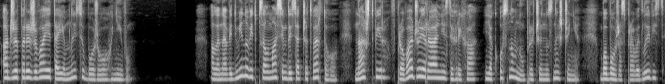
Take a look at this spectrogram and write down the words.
адже переживає таємницю Божого гніву. Але на відміну від Псалма 74-го, наш твір впроваджує реальність гріха як основну причину знищення, бо Божа справедливість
